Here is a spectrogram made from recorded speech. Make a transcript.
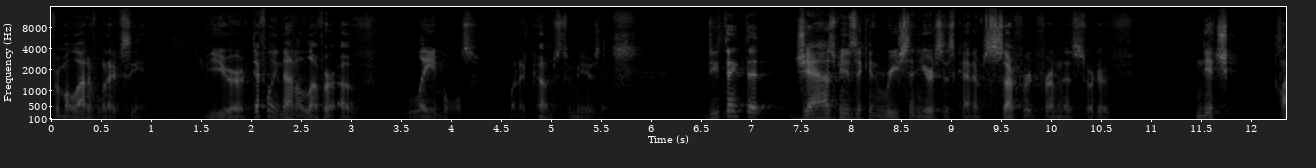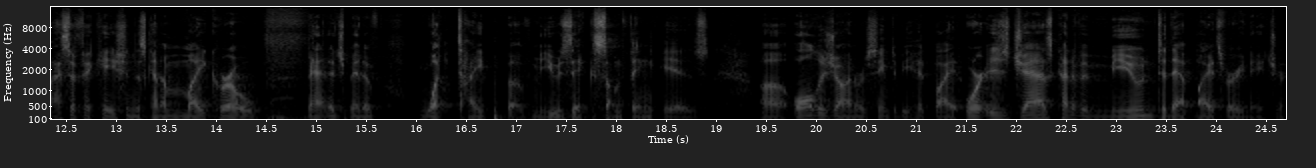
from a lot of what I've seen, you're definitely not a lover of labels when it comes to music. Do you think that jazz music in recent years has kind of suffered from this sort of niche classification, this kind of micro management of what type of music something is? uh, all the genres seem to be hit by it, or is jazz kind of immune to that by its very nature?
